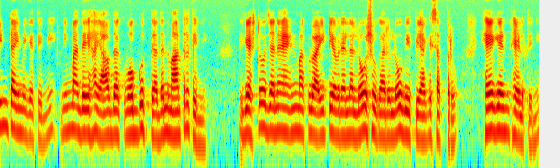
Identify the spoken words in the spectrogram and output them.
ಇನ್ ಟೈಮಿಗೆ ತಿನ್ನಿ, ನಿಮ್ಮ ದೇಹ ಯಾವುದಕ್ಕೆ ಒಗ್ಗುತ್ತೆ ಅದನ್ನು ಮಾತ್ರ ತಿನ್ನಿ. ಈಗ ಎಷ್ಟೋ ಜನ ಹೆಣ್ಮಕ್ಳು ಐ ಟಿ ಅವರೆಲ್ಲ low sugar low B P ಆಗಿ ಸತ್ತರು ಹೇಗೆ ಅಂತ ಹೇಳ್ತೀನಿ.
